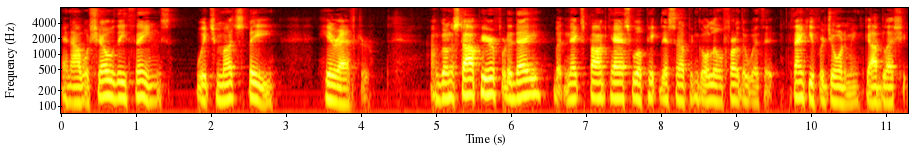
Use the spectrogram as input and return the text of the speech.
and I will show thee things which must be hereafter. I'm going to stop here for today, but next podcast we'll pick this up and go a little further with it. Thank you for joining me. God bless you.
